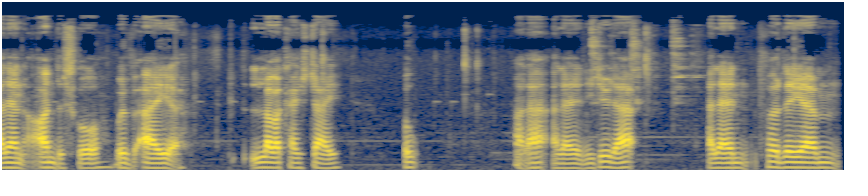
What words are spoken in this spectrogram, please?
and then underscore with a lowercase j. Oh, like that, and then you do that, and then for the um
